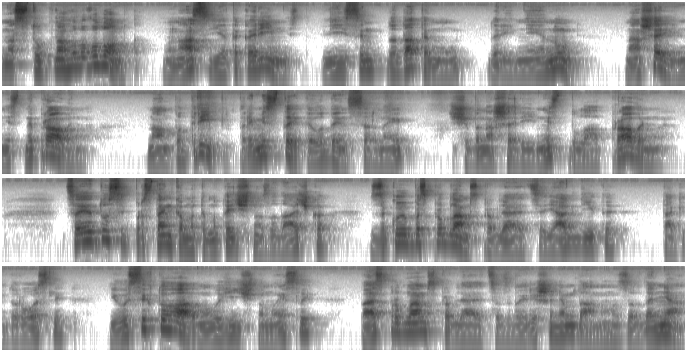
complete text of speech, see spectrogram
Наступна головоломка. У нас є така рівність. 8 додати 0 дорівнює 0. Наша рівність неправильна. Нам потрібно перемістити один сирник, щоб наша рівність була правильною. Це є досить простенька математична задачка, з якою без проблем справляються як діти, так і дорослі. І усі, хто гарно логічно мислить, без проблем справляються з вирішенням даного завдання.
